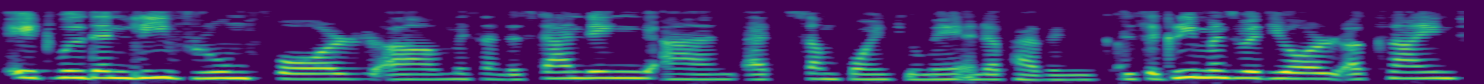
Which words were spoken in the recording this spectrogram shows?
it will then leave room for uh, misunderstanding and at some point you may end up having disagreements with your uh, client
